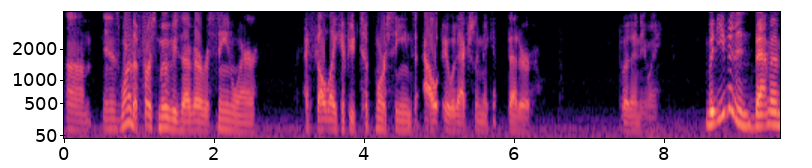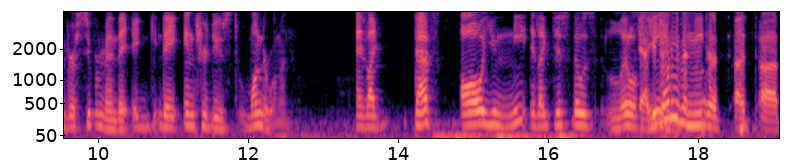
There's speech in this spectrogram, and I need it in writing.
Um, and it's one of the first movies I've ever seen where I felt like if you took more scenes out, it would actually make it better. But anyway, But even in Batman vs Superman, they they introduced Wonder Woman, and like that's all you need. Like just those little. yeah, you don't even need a, a, a,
